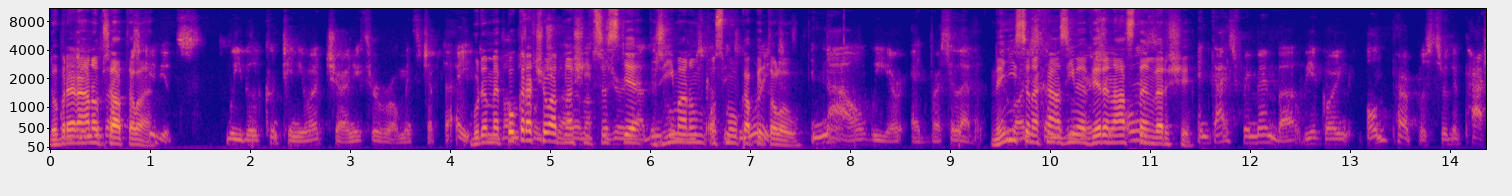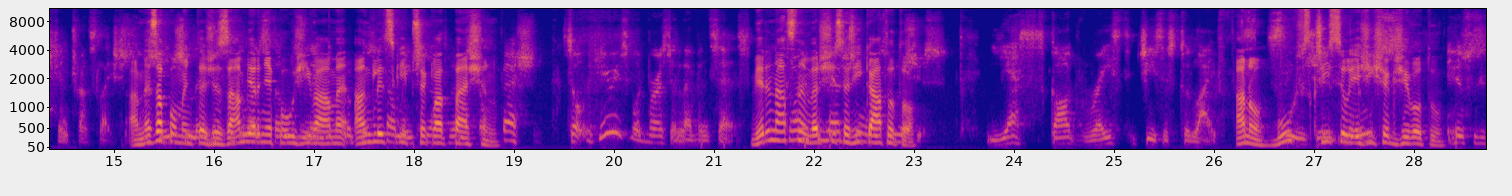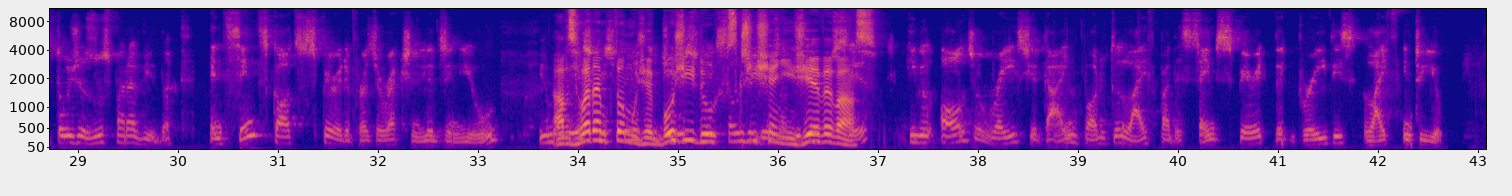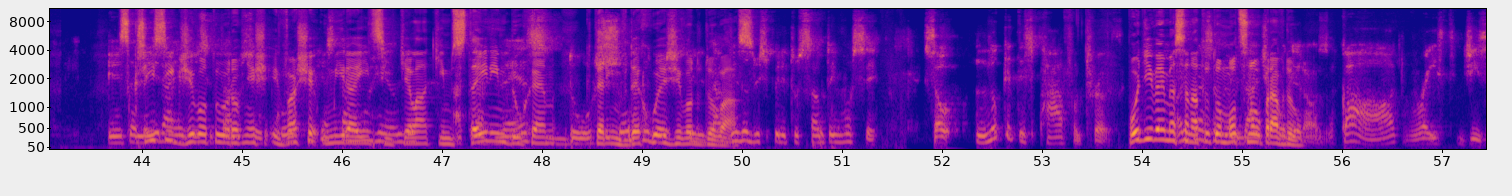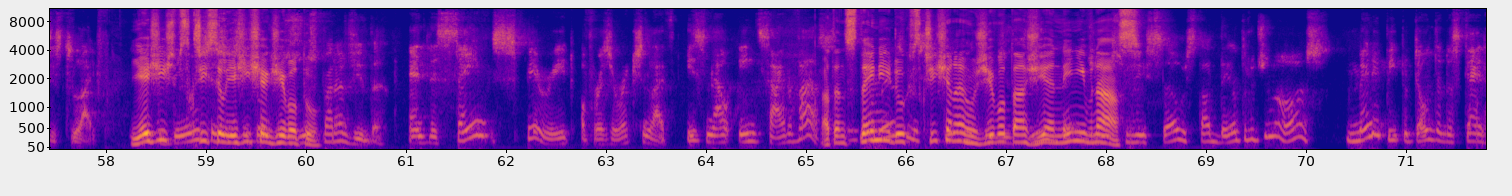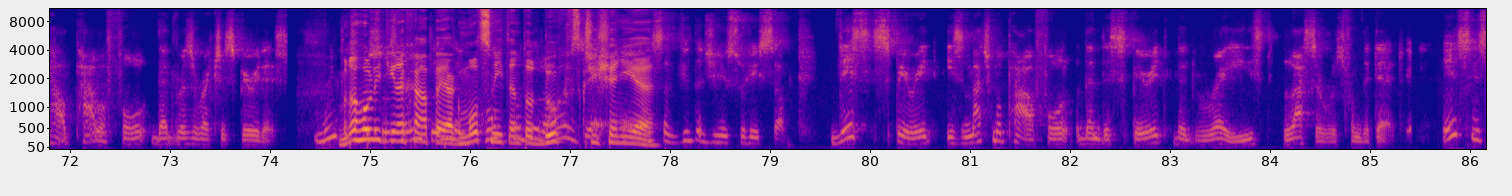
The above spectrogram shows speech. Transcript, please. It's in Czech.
Dobré ráno, přátelé. We will continue our journey through Romans chapter 8. Budeme pokračovat v naší cestě Římanům 8. kapitolou. And now we are at verse 11. Nyní se nacházíme v 11. verši. A nezapomeňte, že záměrně používáme anglický překlad Passion. So here is what verse 11 says. V 11. verši se říká toto. Yes, God raised Jesus to life. Ano, Bůh vzkřísil Ježíše k životu. ressuscitou Jesus para a vida. And since God's spirit of resurrection lives in you, uma A vez vzhledem k tomu, že Boží duch vzkříšení žije ve vás, he will also raise your dying body to life by the same spirit that breathes life into you. ele também Vzkřísí irá k životu rovněž i vaše umírající těla tím stejným duchem, do kterým vdechuje život do vás. Do Espírito Santo em você. So look at this powerful truth. Podívejme se na tuto mocnou pravdu. poderosa. God raised Jesus to life. Ježíš vzkřísil Ježíše k životu. A vida. And the same spirit of resurrection life is now inside of us. A ten stejný duch vzkříšeného života žije nyní v nás. ressurreição está dentro de nós. Many people don't understand how powerful that resurrection spirit is. Muitas Mnoho lidí nechápe, jak mocný tento duch vzkříšení je. This spirit is much more powerful than the spirit that raised Lazarus from the dead.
